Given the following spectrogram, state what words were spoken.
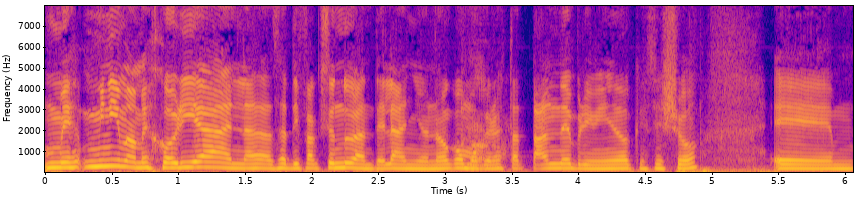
me- mínima mejoría en la satisfacción durante el año, ¿no? Como que no está tan deprimido, qué sé yo. Eh,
